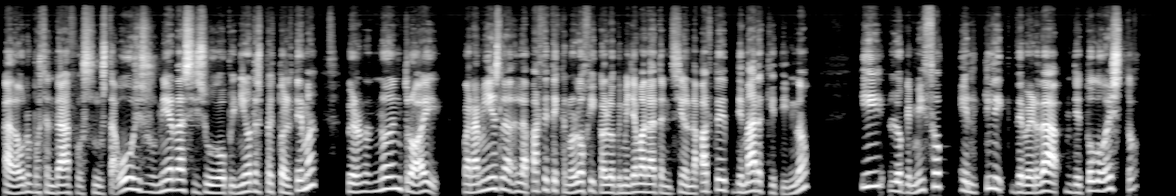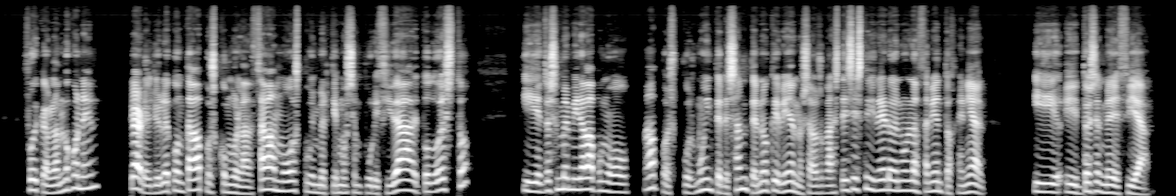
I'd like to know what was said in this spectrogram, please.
cada uno pues tendrá pues, sus tabús y sus mierdas y su opinión respecto al tema, pero no, no entro ahí. Para mí es la, parte tecnológica lo que me llama la atención, la parte de marketing, ¿no? Y lo que me hizo el clic de verdad de todo esto fue que hablando con él, claro, yo le contaba pues cómo lanzábamos, cómo invertíamos en publicidad, todo esto, y entonces me miraba como, ah, pues, pues muy interesante, ¿no? Qué bien, o sea, os gastéis este dinero en un lanzamiento, genial. Y, entonces me decía,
